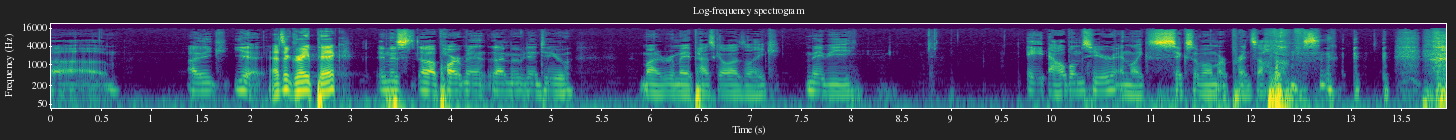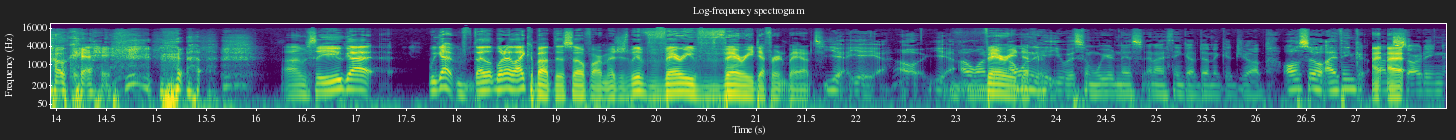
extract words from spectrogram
Um, I think yeah. That's a great pick. In this uh, apartment that I moved into, my roommate Pascal has like maybe eight albums here, and like six of them are Prince albums. okay. um, so you got, we got. What I like about this so far, Mitch, is we have very, very different bands. yeah, yeah, yeah. Oh, yeah. I wanted, Very I wanted to hit you with some weirdness, and I think I've done a good job. Also, I think I- I'm I- starting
